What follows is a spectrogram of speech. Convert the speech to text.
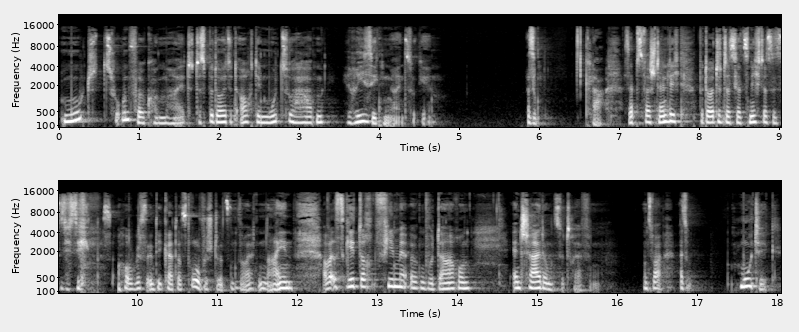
Mut zur Unvollkommenheit, das bedeutet auch den Mut zu haben, Risiken einzugehen. Also Klar, selbstverständlich bedeutet das jetzt nicht, dass sie sich sehen des Auges in die Katastrophe stürzen sollten. Nein, aber es geht doch vielmehr irgendwo darum, Entscheidungen zu treffen. Und zwar, also mutig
